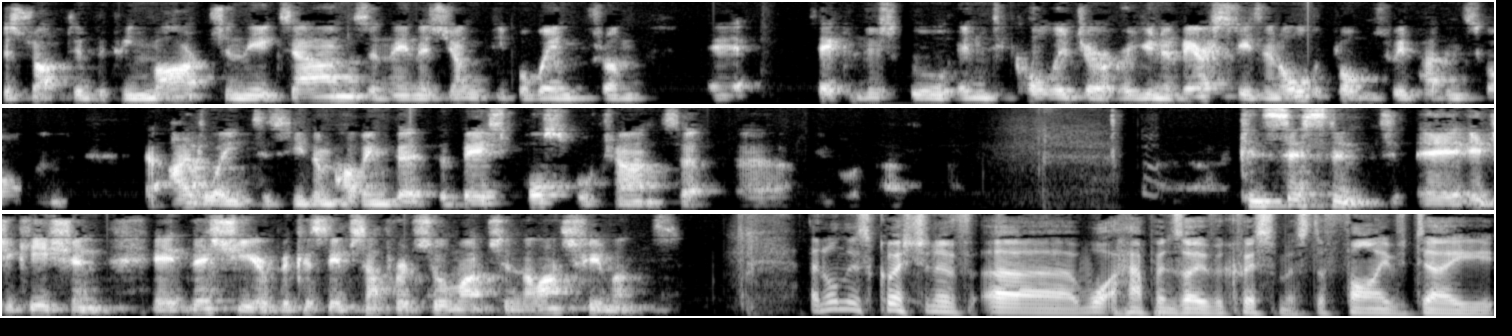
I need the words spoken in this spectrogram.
disrupted between March and the exams, and then as young people went from uh, secondary school into college or, or, universities, and all the problems we've had in Scotland, I'd like to see them having the, the best possible chance at uh, consistent uh, education uh, this year because they've suffered so much in the last few months. And on this question of uh, what happens over Christmas, the five day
